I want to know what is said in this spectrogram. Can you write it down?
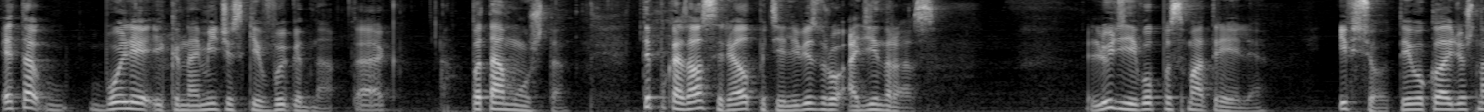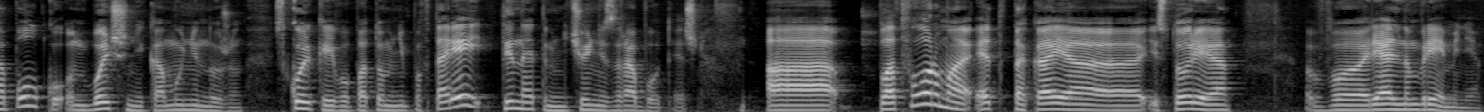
это более экономически выгодно. Так. Потому что ты показал сериал по телевизору один раз. Люди его посмотрели. И все, ты его кладешь на полку, он больше никому не нужен. Сколько его потом не повторяй, ты на этом ничего не заработаешь. А платформа это такая э, история в реальном времени.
